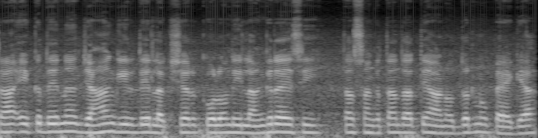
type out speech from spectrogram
ਤਾਂ ਇੱਕ ਦਿਨ ਜਹਾਂਗੀਰ ਦੇ ਲਕਸ਼ਰ ਕੋਲੋਂ ਦੀ ਲੰਘ ਰਹੇ ਸੀ ਤਾਂ ਸੰਗਤਾਂ ਦਾ ਧਿਆਨ ਉਧਰ ਨੂੰ ਪੈ ਗਿਆ।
